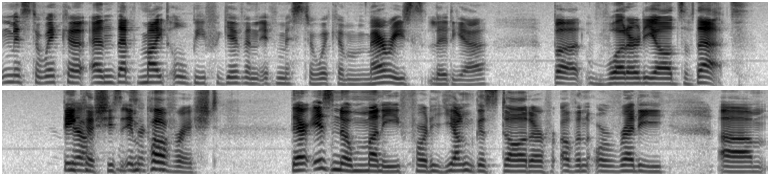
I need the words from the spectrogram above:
Mr. Wickham, and that might all be forgiven if Mr. Wickham marries Lydia. But what are the odds of that? Yeah, Because she's exactly. impoverished. There is no money for the youngest daughter of an already, um,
